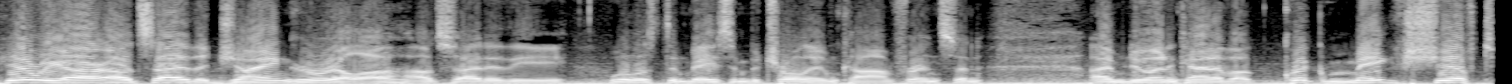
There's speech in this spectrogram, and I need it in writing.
here we are outside of the Giant Gorilla, outside of the Williston Basin Petroleum Conference, and I'm doing kind of a quick makeshift.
